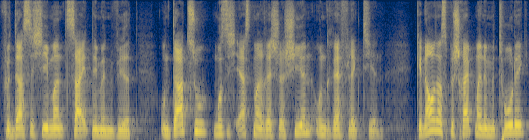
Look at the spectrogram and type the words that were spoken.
für das sich jemand Zeit nehmen wird. Und dazu muss ich erstmal recherchieren und reflektieren. Genau das beschreibt meine Methodik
